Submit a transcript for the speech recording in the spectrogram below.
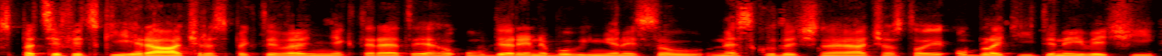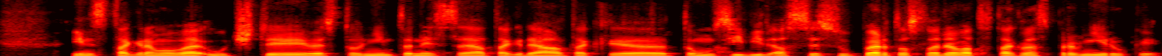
specifický hráč, respektive některé ty jeho údery nebo výměny jsou neskutečné a často i obletí ty největší Instagramové účty ve stolním tenise a tak dál, tak eh, to musí být asi super to sledovat takhle z první ruky.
